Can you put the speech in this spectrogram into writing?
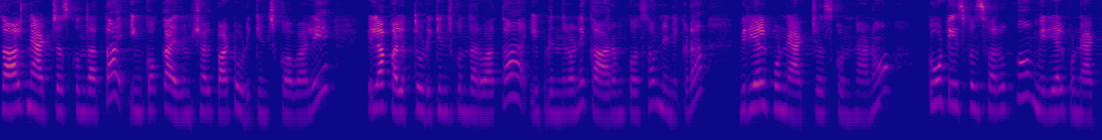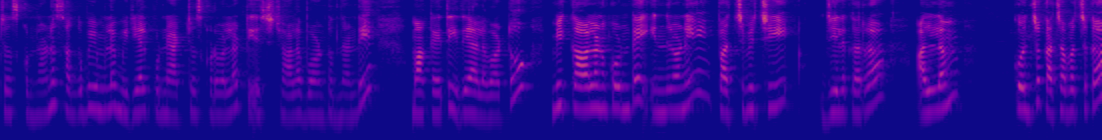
సాల్ట్ని యాడ్ చేసుకున్న తర్వాత ఇంకొక ఐదు నిమిషాల పాటు ఉడికించుకోవాలి. ఇలా కలుపుతూ ఉడికించుకున్న తర్వాత ఇప్పుడు ఇందులోని కారం కోసం నేను ఇక్కడ మిరియాల పొడిని యాడ్ చేసుకుంటున్నాను. టూ టీ స్పూన్స్ వరకు మిరియాల పొడిని యాడ్ చేసుకుంటున్నాను. సగ్గుబియ్యంలో మిరియాల పొడిని యాడ్ చేసుకోవడం వల్ల టేస్ట్ చాలా బాగుంటుందండి. మాకైతే ఇదే అలవాటు. మీకు కావాలనుకుంటే ఇందులోని పచ్చిమిర్చి జీలకర్ర అల్లం కొంచెం కచ్చబచ్చగా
